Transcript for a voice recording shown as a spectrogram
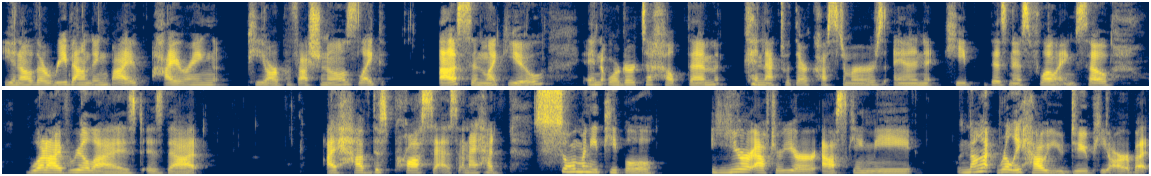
you know, they're rebounding by hiring PR professionals like us and like you in order to help them connect with their customers and keep business flowing. So, what I've realized is that I have this process, and I had so many people year after year asking me, not really how you do PR, but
